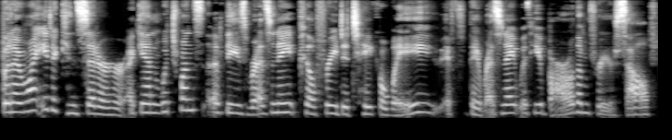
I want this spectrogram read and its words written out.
But I want you to consider again which ones of these resonate. Feel free to take away if they resonate with you, borrow them for yourself.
